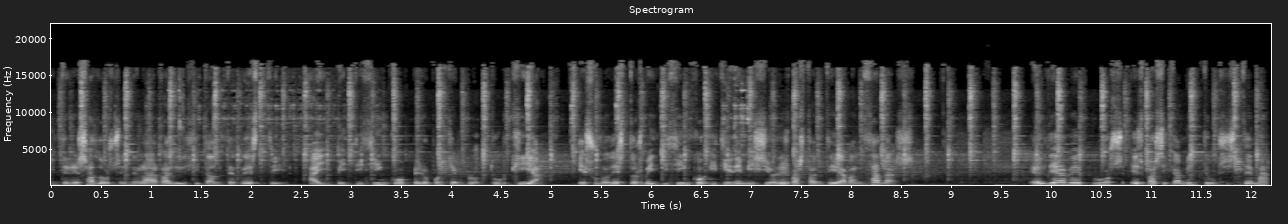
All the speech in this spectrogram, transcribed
interesados en la radio digital terrestre hay 25, pero por ejemplo Turquía es uno de estos 25 y tiene misiones bastante avanzadas. El DAB Plus es básicamente un sistema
